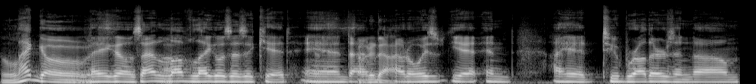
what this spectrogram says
Legos. Legos. I loved Legos as a kid, and So did I. would always yeah. And I had two brothers, and um,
